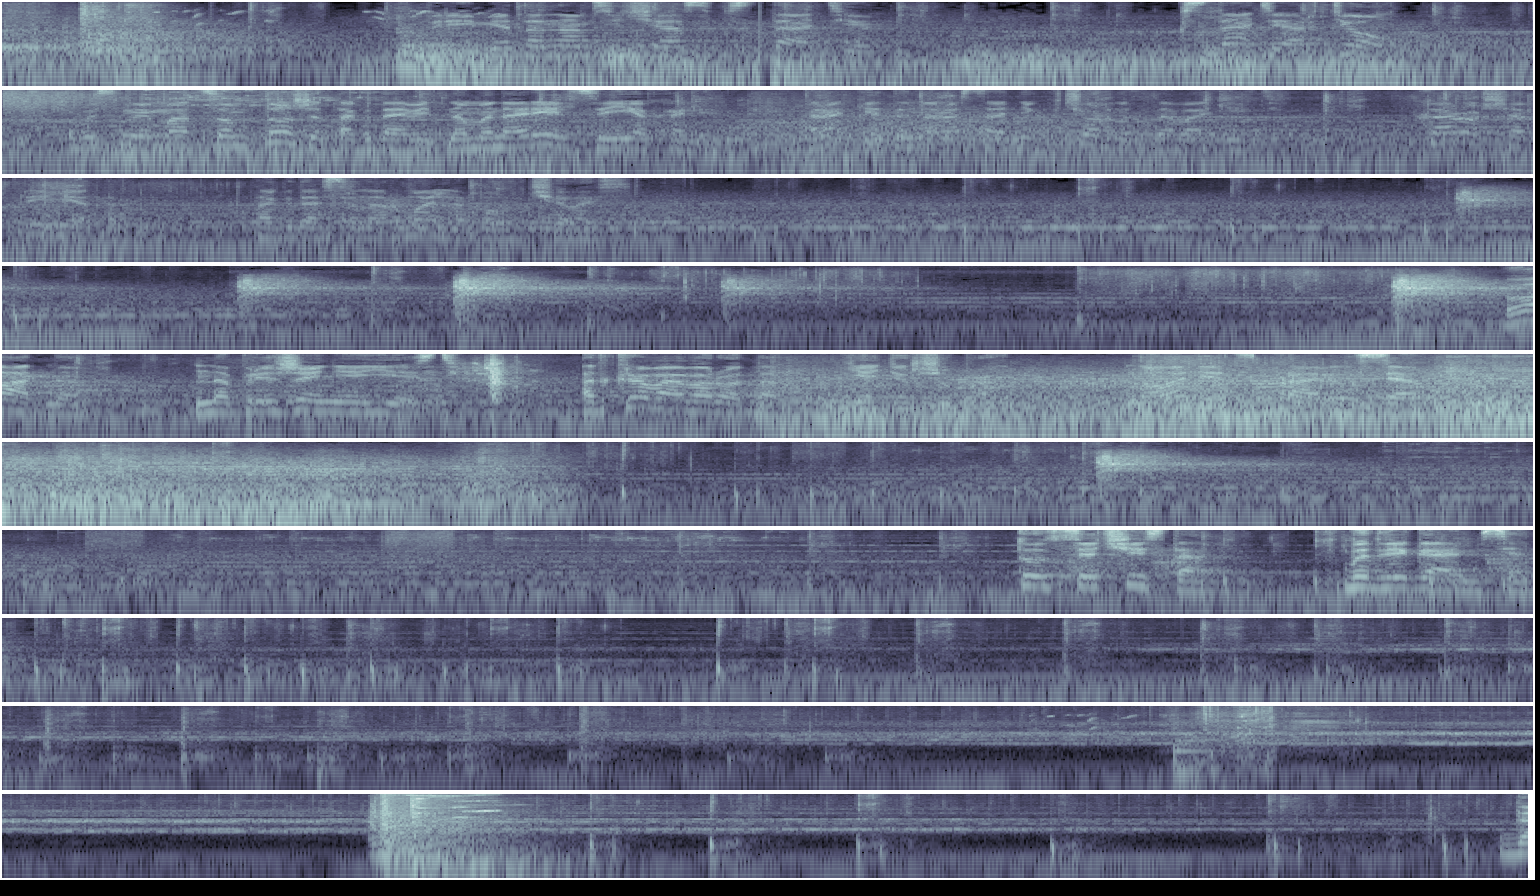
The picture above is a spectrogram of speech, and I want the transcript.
Время-то нам сейчас кстати. Кстати, Артем, вы моим отцом тоже тогда ведь на монорельсе ехали. Ракеты на рассадник черных наводить. Хорошая примета. Тогда все нормально получилось. Ладно, напряжение есть. Открывай ворота, я держу прав. Молодец, справился. Тут все чисто. Выдвигаемся.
